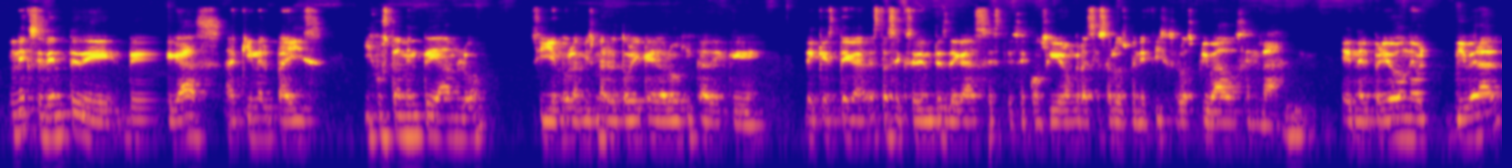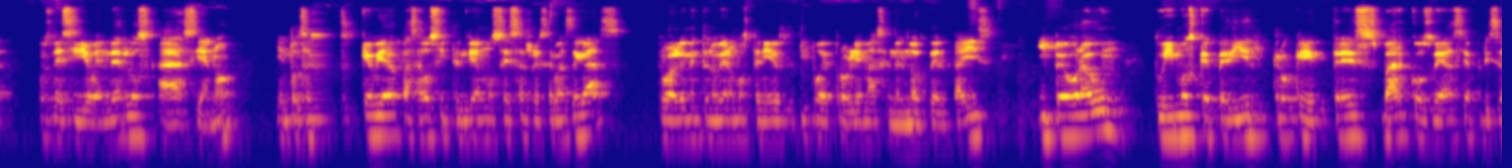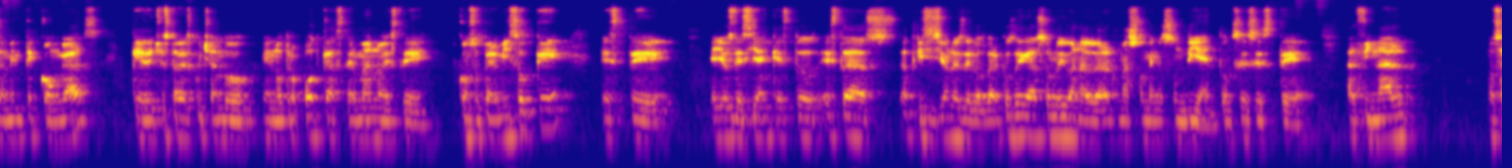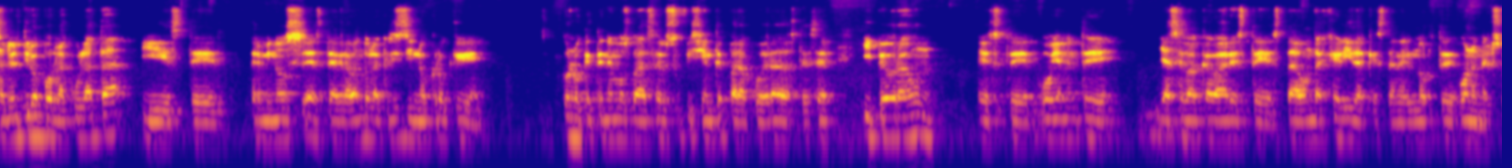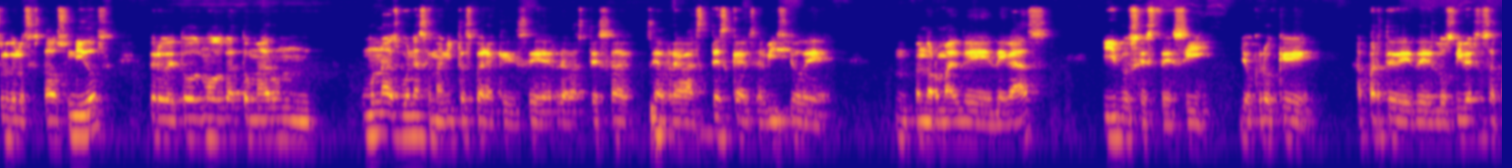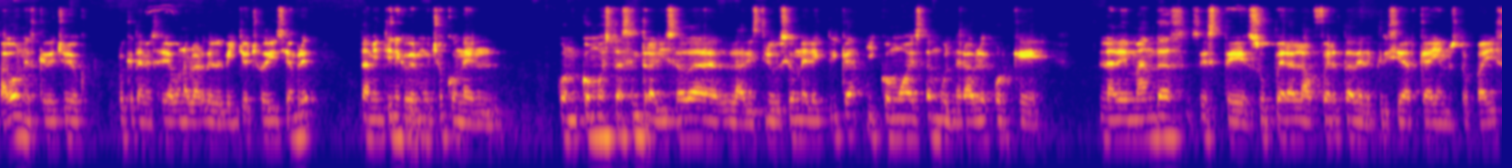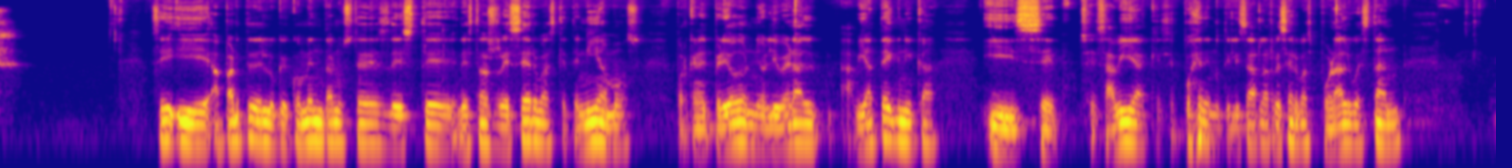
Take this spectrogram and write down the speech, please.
un excedente de, de, gas aquí en el país y justamente AMLO, siguiendo la misma retórica ideológica de que, de que este, estos excedentes de gas este, se consiguieron gracias a los beneficios a los privados en, la, en el periodo neoliberal, pues decidió venderlos a Asia, ¿no? Y entonces, ¿qué hubiera pasado si tendríamos esas reservas de gas? Probablemente no hubiéramos tenido este tipo de problemas en el norte del país. Y peor aún, tuvimos que pedir, creo que tres barcos de Asia precisamente con gas, que de hecho estaba escuchando en otro podcast, hermano, este, con su permiso, que este, ellos decían que estos, estas adquisiciones de los barcos de gas solo iban a durar más o menos un día. Entonces, este, al final nos salió el tiro por la culata y este, terminó este, agravando la crisis y no creo que con lo que tenemos va a ser suficiente para poder abastecer. Y peor aún, este, obviamente ya se va a acabar este, esta onda gélida que está en el norte, bueno, en el sur de los Estados Unidos, pero de todos modos va a tomar un, unas buenas semanitas para que se reabastezca, se reabastezca el servicio de, normal de, de, gas. Y pues este, sí, yo creo que aparte de, de, los diversos apagones, que de hecho yo creo que también sería bueno hablar del 28 de diciembre, también tiene que ver mucho con el con cómo está centralizada la distribución eléctrica y cómo es tan vulnerable porque la demanda este, supera la oferta de electricidad que hay en nuestro país. Sí, y aparte de lo que comentan ustedes de, este, de estas reservas que teníamos, porque en el periodo neoliberal había técnica y se, se sabía que se pueden utilizar las reservas, por algo están,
